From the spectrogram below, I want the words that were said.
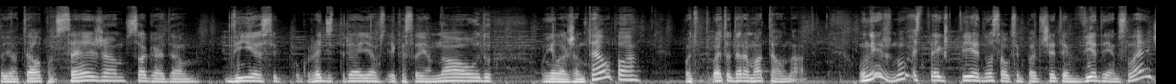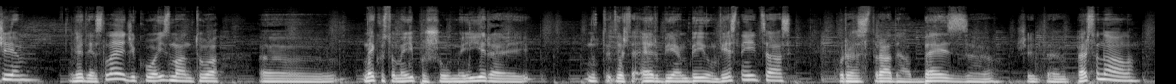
tajā telpā sēžam, sagaidām viesi, kur reģistrējam, iekasējam naudu un ielaižam telpā, vai, vai to darām attālināti. Un ir, nu, es teikšu, tie nosauksim par šiem viediem slēdžiem, viedie slēdži, ko izmanto uh, nekustamā īpašuma īrēji, nu, tieši Airbnb un viesnīcās, kurās strādā bez uh, šī personāla. Uh,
